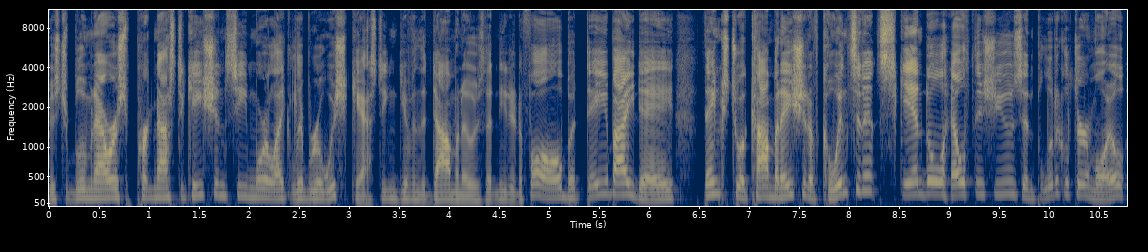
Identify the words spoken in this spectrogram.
Mr. Blumenauer's prognostication seemed more like liberal wish casting given the dominoes that needed to fall, but day by day, thanks to a combination of coincidence, scandal, health issues, and political turmoil,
